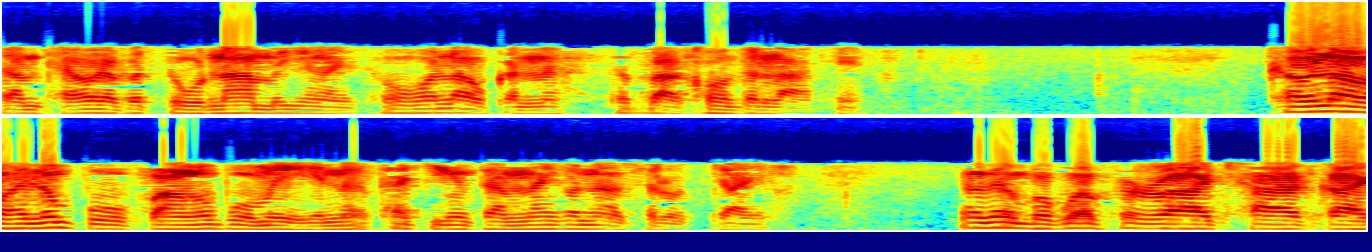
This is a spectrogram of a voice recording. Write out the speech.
ตามแถวระประตูน้ำหรือยังไงเขาเล่ากันนะถ้าบาทคลองตลาดเนี่ย เขาเล่าให้หลวงปู่ฟังหลวงปู่ไม่เห็นนะถ้าจริงตามนั้นก็น่าสลดใจแล้วท่านบอกว่าพระราชากาย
